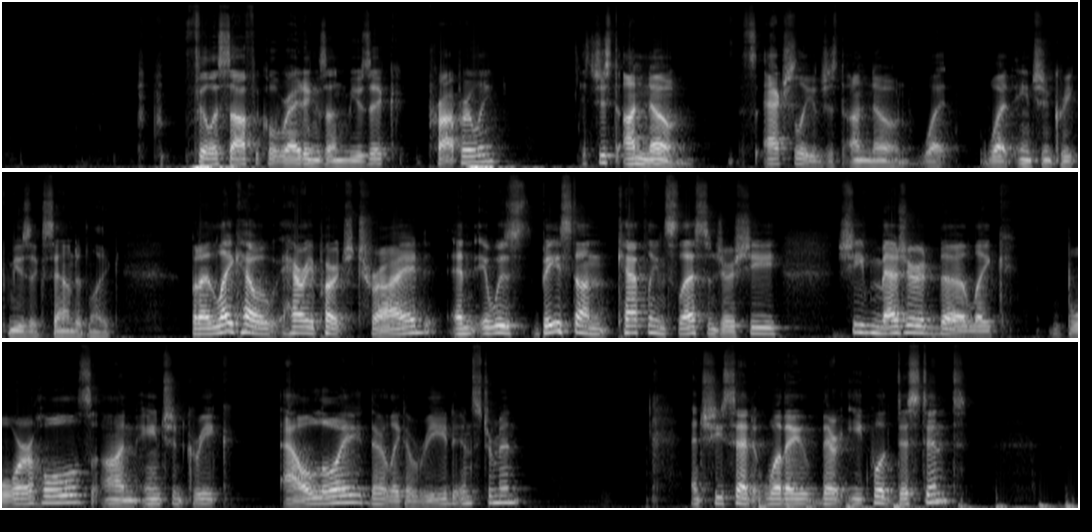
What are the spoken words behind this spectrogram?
philosophical writings on music properly. It's just unknown. It's actually just unknown what what ancient Greek music sounded like. But I like how Harry Partch tried, and it was based on Kathleen Schlesinger. She she measured the like bore holes on ancient Greek auloi. They're like a reed instrument, and she said, well, they they're equidistant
